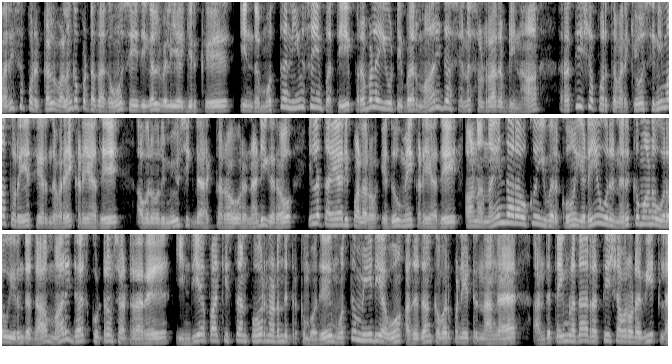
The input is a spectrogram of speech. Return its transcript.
பரிசு பொருட்கள் வழங்கப்பட்டதாகவும் செய்திகள் வெளியாகியிருக்கு. இந்த மொத்த நியூஸையும் பத்தி பிரபல யூடியூபர் மாரிதாஸ் என்ன சொல்றாரு அப்படின்னா ரத்தீஷை பொறுத்த வரைக்கும் சினிமா துறையை சேர்ந்தவரே கிடையாது. அவர் ஒரு மியூசிக் டைரக்டரோ ஒரு நடிகரோ இல்ல தயாரிப்பாளரோ எதுவுமே கிடையாது. ஆனா நயன்தாராவுக்கும் இவருக்கும் இடையே ஒரு நெருக்கமான உறவு இருந்ததா மாரிதாஸ் குற்றம் சாட்டுறாரு. இந்தியா பாகிஸ்தான் போர் நடந்துட்டு இருக்கும்போது மொத்த மீடியாவும் அதை தான் கவர் பண்ணிட்டு இருந்தாங்க. அந்த டைம்ல தான் ரத்தீஷ் அவரோட வீட்ல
